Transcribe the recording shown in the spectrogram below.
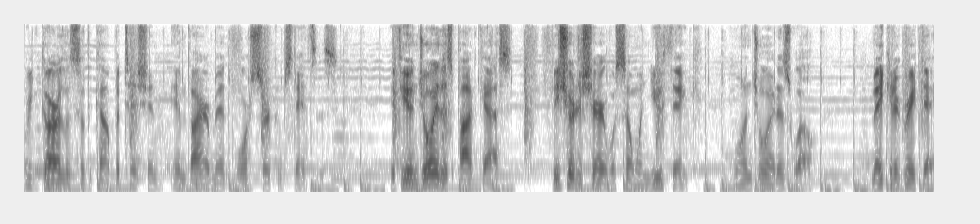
regardless of the competition, environment, or circumstances. If you enjoy this podcast, be sure to share it with someone you think will enjoy it as well. Make it a great day.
